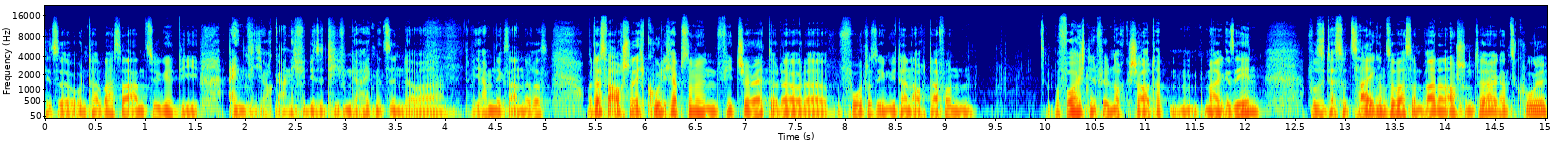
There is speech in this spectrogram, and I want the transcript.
Diese Unterwasseranzüge, die eigentlich auch gar nicht für diese Tiefen geeignet sind, aber wir haben nichts anderes. Und das war auch schon echt cool. Ich habe so einen Featurette oder, oder Fotos irgendwie dann auch davon, bevor ich den Film noch geschaut habe, mal gesehen, wo sie das so zeigen und sowas und war dann auch schon, so, ja, ganz cool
